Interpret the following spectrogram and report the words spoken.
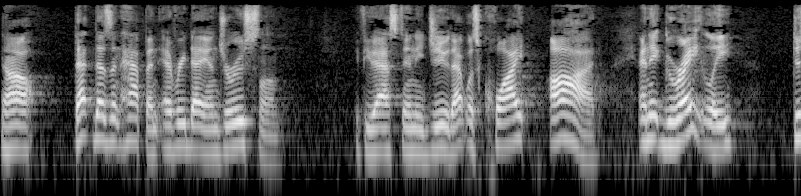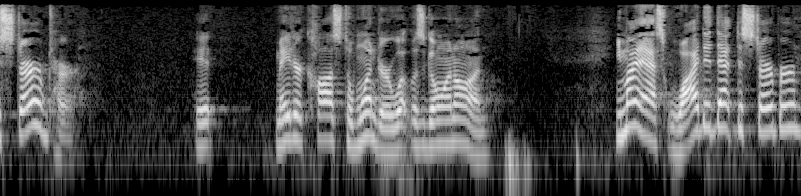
Now, that doesn't happen every day in Jerusalem. If you asked any Jew, that was quite odd. And it greatly disturbed her. It made her cause to wonder what was going on. You might ask, why did that disturb her?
